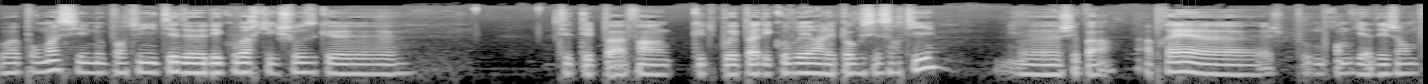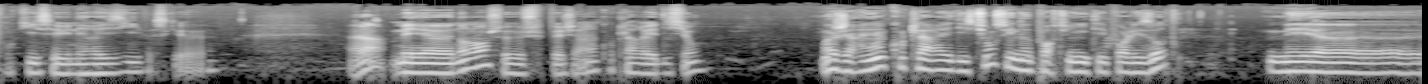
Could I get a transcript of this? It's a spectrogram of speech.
ouais, pour moi c'est une opportunité de découvrir quelque chose que t'étais pas, enfin que tu pouvais pas découvrir à l'époque où c'est sorti. Euh, je sais pas. Après, euh, je peux comprendre qu'il y a des gens pour qui c'est une hérésie parce que voilà. Mais euh, non, non, je, je j'ai rien contre la réédition. Moi, j'ai rien contre la réédition, c'est une opportunité pour les autres. Mais euh,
